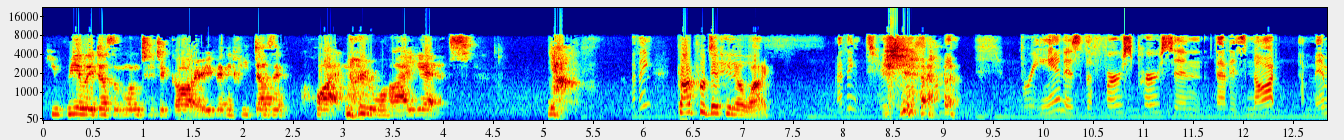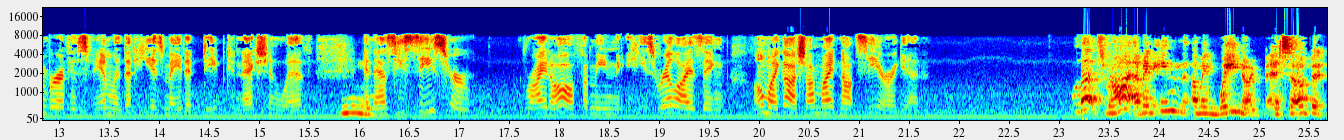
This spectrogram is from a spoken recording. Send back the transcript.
he really doesn't want her to go, even if he doesn't quite know why yet. Yeah, I think God forbid he know why. I think too. Yeah. Brienne is the first person that is not a member of his family that he has made a deep connection with. Hmm. And as he sees her right off, I mean, he's realizing, oh my gosh, I might not see her again. Well, that's right. I mean, in I mean, we know better, but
